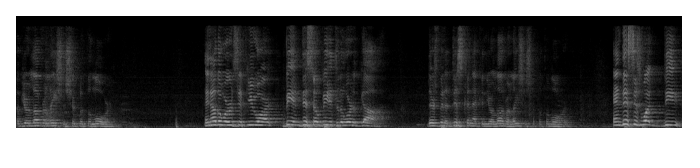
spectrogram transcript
of your love relationship with the Lord. In other words, if you are being disobedient to the Word of God, there's been a disconnect in your love relationship with the Lord. And this is what the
